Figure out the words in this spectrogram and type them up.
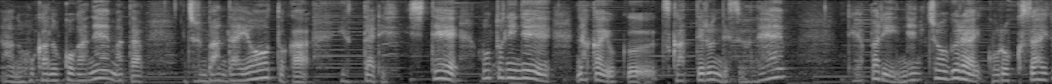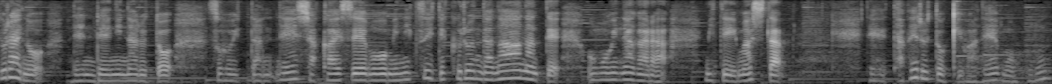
あの他の子がねまた順番だよとか言ったりして本当にね仲良く使ってるんですよね。でやっぱり年長ぐらい56歳ぐらいの年齢になるとそういったね社会性も身についてくるんだななんて思いながら見ていました。で食べる時はねもう本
